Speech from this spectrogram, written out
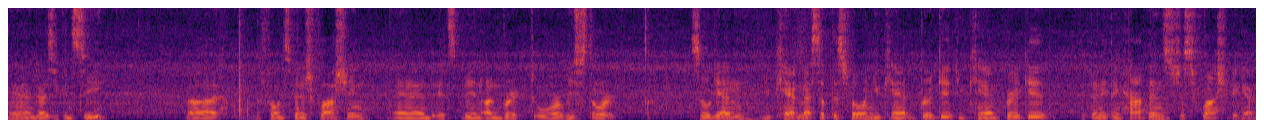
And as you can see, uh, the phone's finished flashing and it's been unbricked or restored. So again, you can't mess up this phone, you can't brick it, you can't break it, if anything happens, just flash it again.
